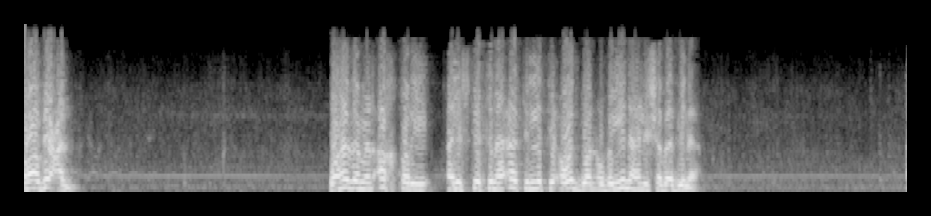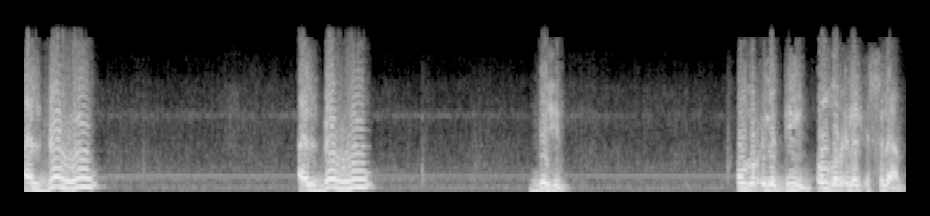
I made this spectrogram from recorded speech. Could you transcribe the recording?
رابعا وهذا من أخطر الاستثناءات التي أود أن أبينها لشبابنا. البر البر بهم. انظر إلى الدين انظر إلى الإسلام.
